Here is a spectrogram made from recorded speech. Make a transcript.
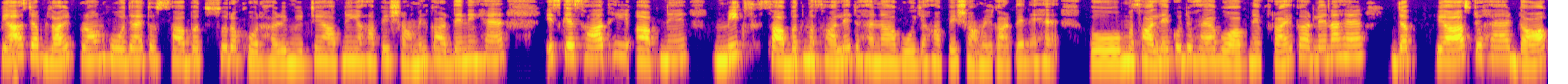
प्याज जब लाइट ब्राउन हो जाए तो साबुत, सुरख और हरी मिर्चें आपने यहाँ पे शामिल कर देनी है। इसके साथ ही आपने मिक्स साबुत मसाले जो है ना, वो यहाँ पे शामिल कर देने हैं। तो मसाले को जो है, वो आपने फ्राई कर लेना है। जब प्याज जो है डार्क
